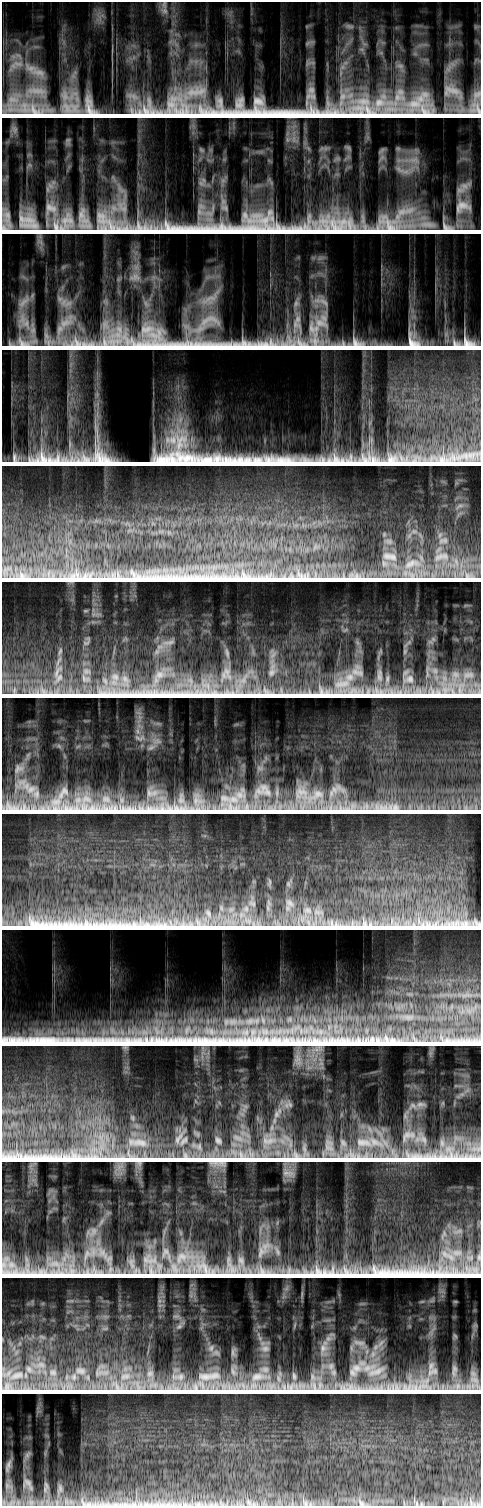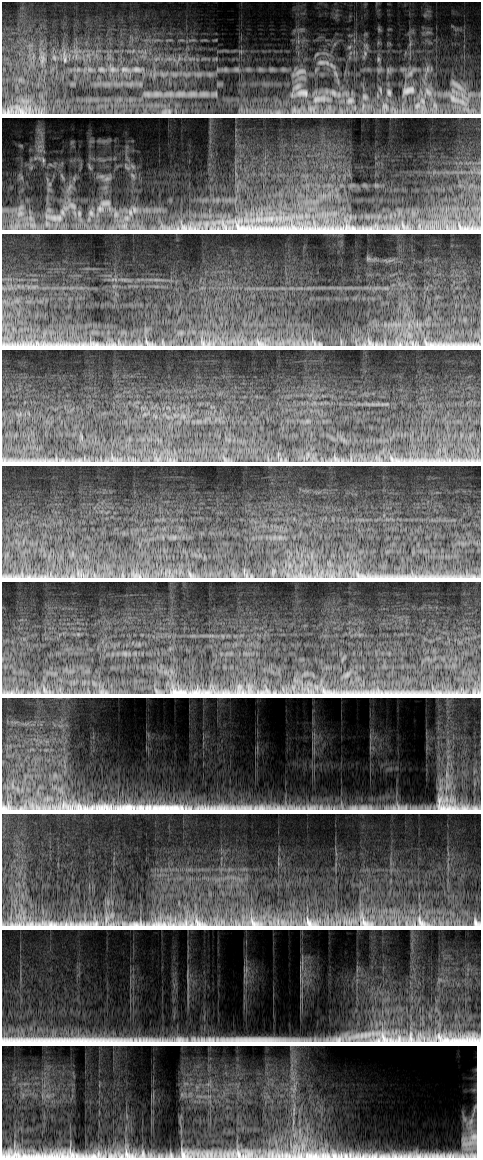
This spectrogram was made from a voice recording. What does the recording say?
Bruno. Hey, Marcus. Hey, good to see you, man. It's you too. That's the brand new BMW M5. Never seen in public until now. Certainly has the looks to be in a Need for Speed game, but how does it drive? I'm gonna show you. All right. Buckle up. So, Bruno, tell me, what's special with this brand new BMW M5? We have, for the first time in an M5, the ability to change between two-wheel drive and four-wheel drive. You can really have some fun with it. So, all this drifting around corners is super cool, but as the name Need for Speed implies, it's all about going super fast. Well, under the hood, I have a V8 engine, which takes you from 0 to 60 miles per hour in less than 3.5 seconds. Well, Bruno, we picked up a problem. Oh, let me show you how to get out of here.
